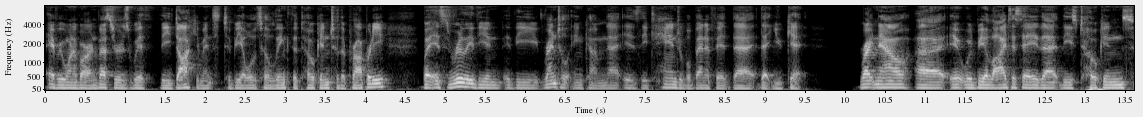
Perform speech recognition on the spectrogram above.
every one of our investors with the documents to be able to link the token to the property, but it's really the, the rental income that is the tangible benefit that, that you get. Right now, uh, it would be a lie to say that these tokens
